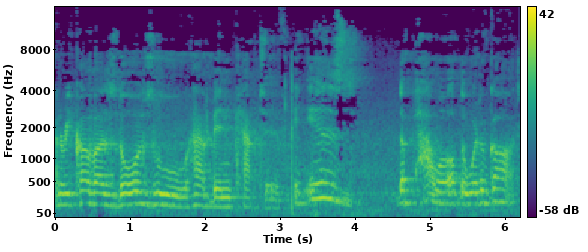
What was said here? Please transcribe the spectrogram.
and recovers those who have been captive. It is the power of the Word of God.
